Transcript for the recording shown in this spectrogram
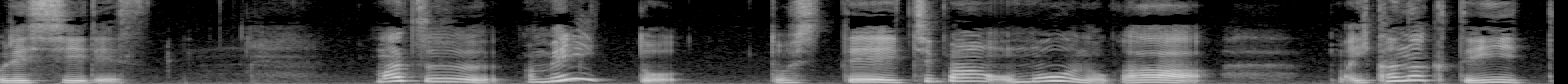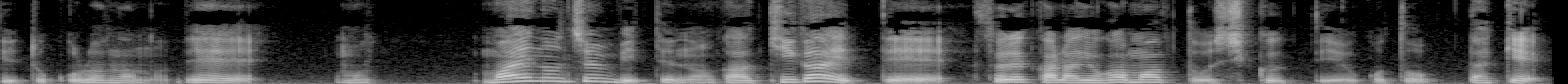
嬉しいです。まずメリットとして一番思うのが、ま、行かなくていいっていうところなのでもう前の準備っていうのが着替えてそれからヨガマットを敷くっていうことだけ、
